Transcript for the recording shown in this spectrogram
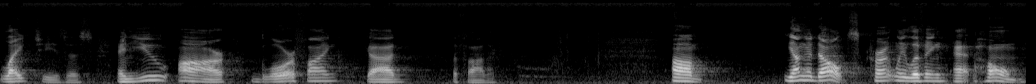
like Jesus. And you are glorifying God the Father. Um, young adults currently living at home,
